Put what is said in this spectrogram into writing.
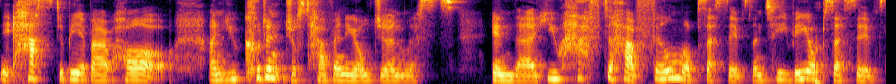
It has to be about heart, and you couldn't just have any old journalists in there. You have to have film obsessives and TV obsessives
